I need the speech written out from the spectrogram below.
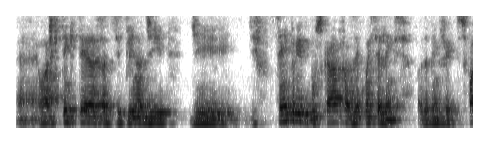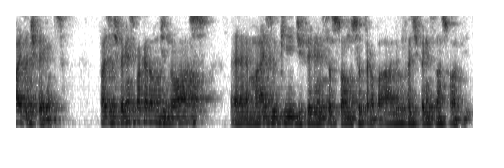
É, eu acho que tem que ter essa disciplina de, de, de sempre buscar fazer com excelência, fazer bem feito. Isso faz a diferença. Faz a diferença para cada um de nós, é, mais do que diferença só no seu trabalho, faz diferença na sua vida.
